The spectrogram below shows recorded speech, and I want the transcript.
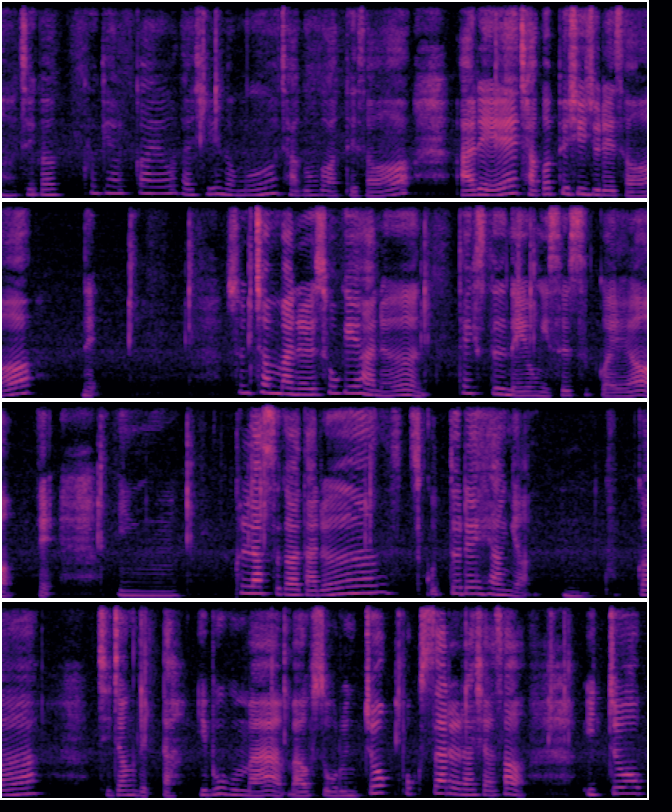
어, 제가 크게 할까요? 다시 너무 작은 것 같아서 아래에 작업 표시줄에서 네, 순천만을 소개하는 텍스트 내용이 있을 거예요. 네, 인, 클래스가 다른 꽃들의 향연 음, 국가 지정됐다. 이 부분만 마우스 오른쪽 복사를 하셔서 이쪽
